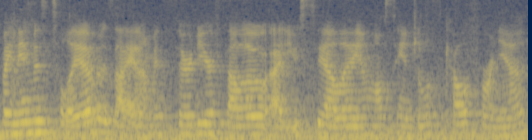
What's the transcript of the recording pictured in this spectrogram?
My name is Talayeh Rezayat. I'm a third year fellow at UCLA in Los Angeles, California,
